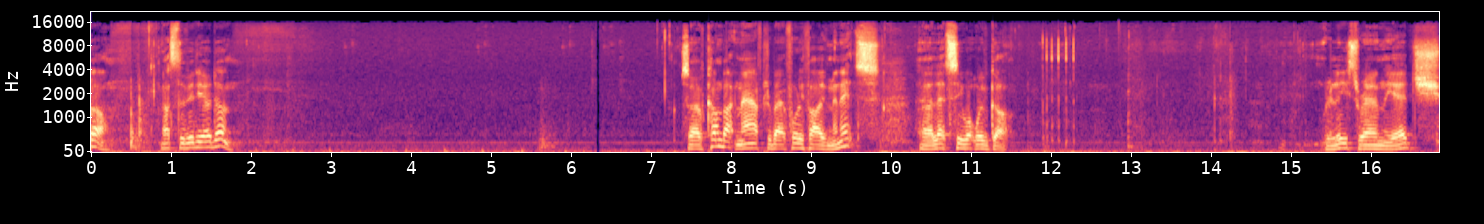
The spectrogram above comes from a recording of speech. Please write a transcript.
Well, that's the video done. So I've come back now after about 45 minutes. Uh, let's see what we've got. Release around the edge.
